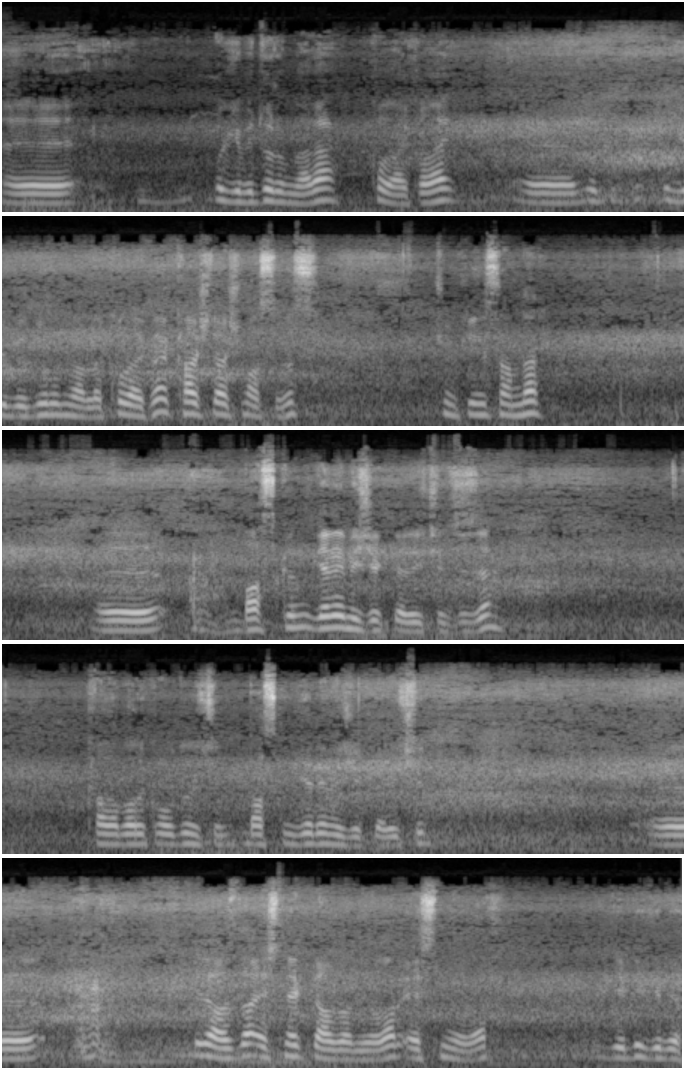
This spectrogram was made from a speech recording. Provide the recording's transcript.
E, bu gibi durumlara kolay kolay e, bu, bu gibi durumlarla kolay kolay karşılaşmazsınız. Çünkü insanlar e, baskın gelemeyecekleri için size kalabalık olduğu için baskın gelemeyecekleri için e, biraz da esnek davranıyorlar, esmiyorlar gibi gibi.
